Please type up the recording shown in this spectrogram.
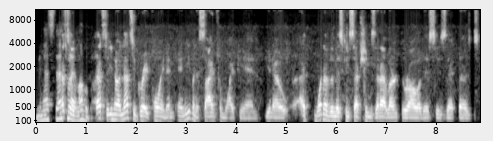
I mean, that's that's, that's what a, I love about that's it. you know, and that's a great point. And and even aside from YPN, you know, I, one of the misconceptions that I learned through all of this is that those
